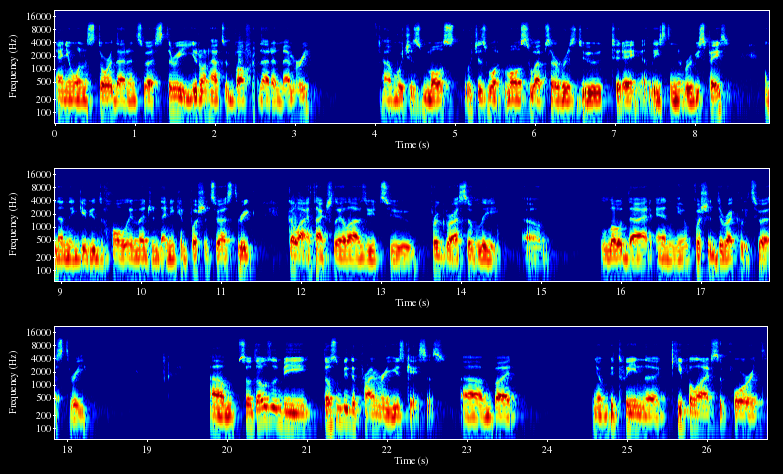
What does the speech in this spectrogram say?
and you want to store that into S3, you don't have to buffer that in memory, um, which is most, which is what most web servers do today, at least in the Ruby space. And then they give you the whole image, and then you can push it to S3. Goliath actually allows you to progressively um, load that and you know push it directly to S3. Um, so those would be those would be the primary use cases. Uh, but you know between the keep alive support,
